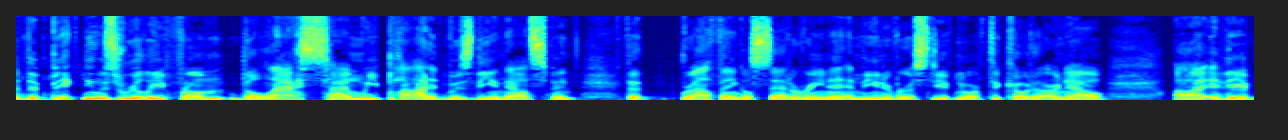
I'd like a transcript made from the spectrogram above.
the big news, really, from the last time we potted was the announcement that Ralph Engelstad Arena and the University of North Dakota are now uh, they've,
